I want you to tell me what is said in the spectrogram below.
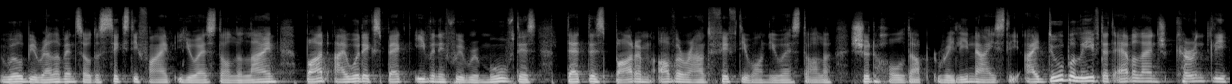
will be relevant, so the 65 US dollar line, but I would expect even if we remove this, that this bottom of around 51 US dollar should hold up really nicely. I do believe that Avalanche currently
